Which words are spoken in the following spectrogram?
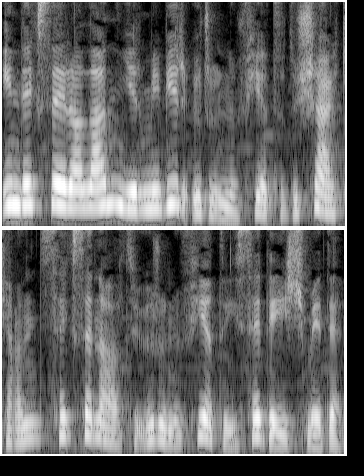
İndekste yer alan 21 ürünün fiyatı düşerken 86 ürünün fiyatı ise değişmedi.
